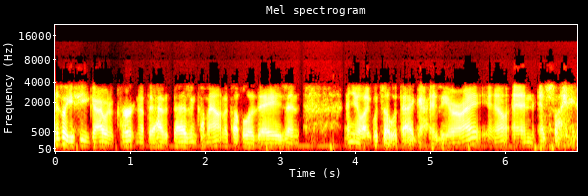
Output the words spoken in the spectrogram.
it's like you see a guy with a curtain up there that hasn't come out in a couple of days, and and you're like, what's up with that guy? Is he all right? You know, and it's like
